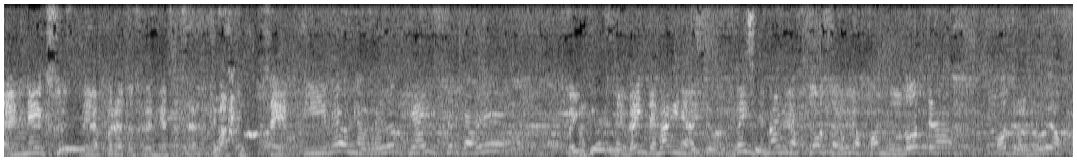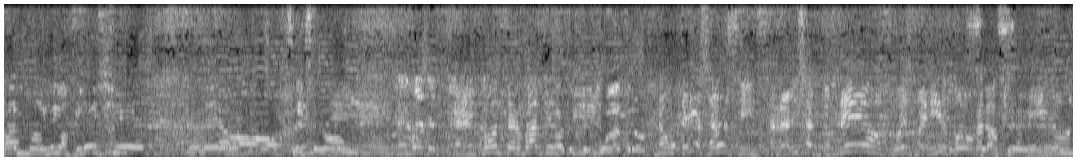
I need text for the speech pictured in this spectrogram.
El Nexus de los protos vendrías a hacer. claro Sí. Y veo a mi alrededor que hay cerca de 20 14, 20 máquinas. 20 máquinas, 20 sí. máquinas, todos algunos jugando Dota, otros lo veo jugando League of Legends, veo CSGO. en el Counter Battlefield. Battlefield 4 Me gustaría saber si se realizan torneos o es venir, juego Se hace- amigos.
